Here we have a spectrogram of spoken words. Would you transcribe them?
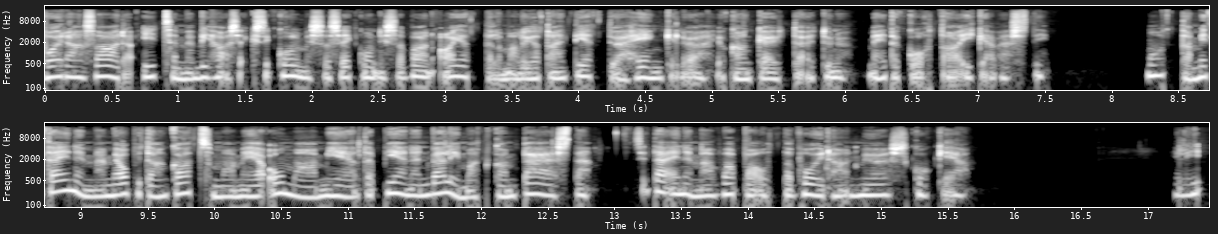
Voidaan saada itsemme vihaseksi kolmessa sekunnissa vaan ajattelemalla jotain tiettyä henkilöä, joka on käyttäytynyt meitä kohtaa ikävästi – mutta mitä enemmän me opitaan katsomaan meidän omaa mieltä pienen välimatkan päästä, sitä enemmän vapautta voidaan myös kokea. Eli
